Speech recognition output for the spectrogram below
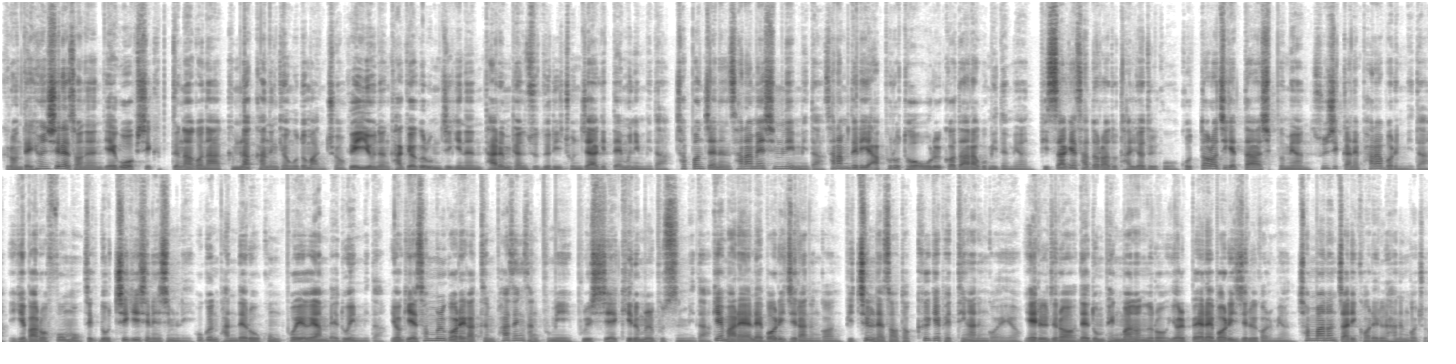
그런데 현실에서는 예고 없이 급등하거나 급락하는 경우도 많죠. 그 이유는 가격을 움직이는 다른 변수들이 존재하기 때문입니다. 첫 번째는 사람의 심리입니다. 사람들이 앞으로 더 오를 거다라고 믿으면 비싸게 사더라도 달려들고 곧 떨어지겠다 싶으면 순식간에 팔아버립니다. 이게 바로 포모, 즉 놓치기 싫은 심리, 혹은 반대로 공포에 의한 매도입니다. 여기에 선물 거래 같은 파생 상품이 불시에 기름을 붓습니다. 쉽게 말해 레버리지라는 건 빛을 내서 더 크게 베팅하는 거예요. 예를 들어 내 돈 100만 원으로 10배 레버리지를 걸면 1000만 원짜리 거래를 하는 거죠.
